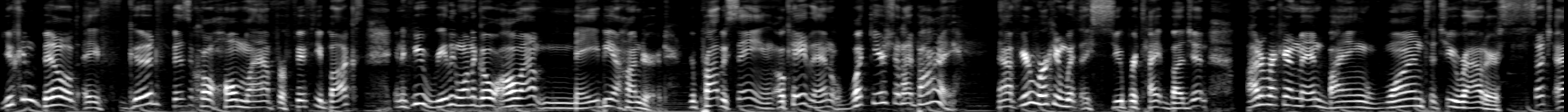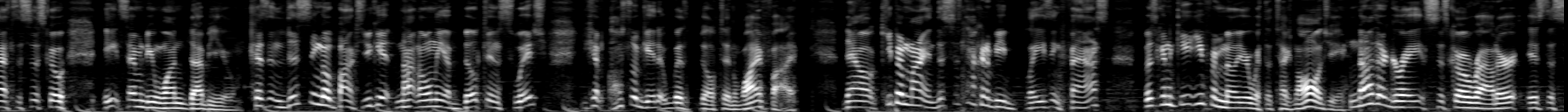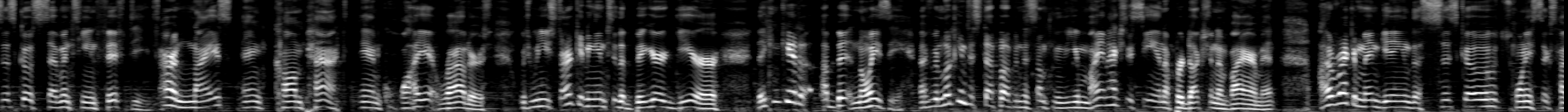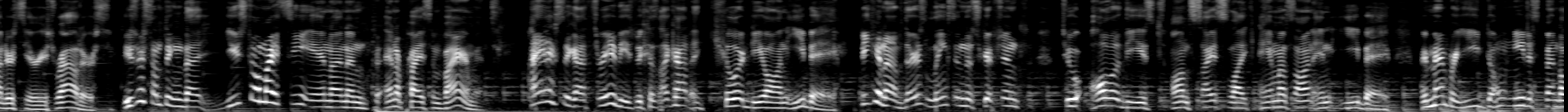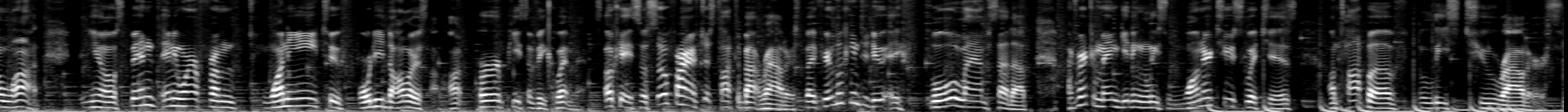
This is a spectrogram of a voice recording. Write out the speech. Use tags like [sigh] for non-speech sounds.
You can build a good physical home lab for 50 bucks, and if you really want to go all out, maybe a 100. You're probably saying, "Okay then, what gear should I buy?" Now, if you're working with a super tight budget, I'd recommend buying one to two routers, such as the Cisco 871W. Because in this single box, you get not only a built-in switch, you can also get it with built-in Wi-Fi. Now, keep in mind, this is not going to be blazing fast, but it's going to get you familiar with the technology. Another great Cisco router is the Cisco 1750. These are nice and compact and quiet routers, which when you start getting into the bigger gear, they can get a bit noisy. If you're looking to step up into something that you might actually see in a production environment, I would recommend getting the Cisco 2600 series routers. These are something that you still might see in an enterprise environment. I actually got three of these because I got a killer deal on eBay. Speaking of, there's links in the description to all of these on sites like Amazon and eBay. Remember, you don't need to spend a lot. You know, spend anywhere from 20 to $40 per piece of equipment. Okay, so so far I've just talked about routers, but if you're looking to do a full lab setup, I'd recommend getting at least one or two switches on top of at least two routers.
